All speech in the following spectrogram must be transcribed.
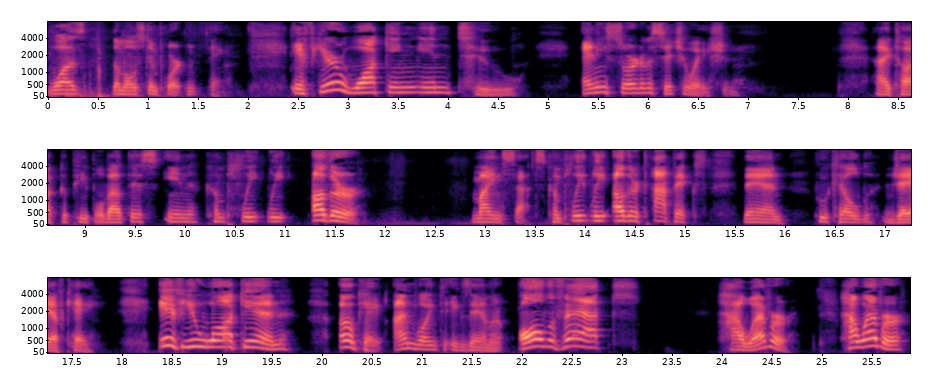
was the most important thing. If you're walking into any sort of a situation, I talk to people about this in completely other mindsets, completely other topics than who killed JFK. If you walk in, okay, I'm going to examine all the facts. However, however,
